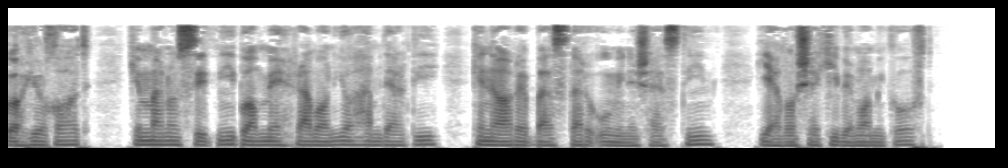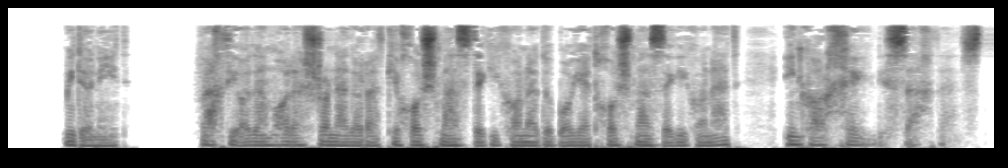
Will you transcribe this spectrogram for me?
گاهی اوقات که من و سیدنی با مهربانی و همدردی کنار بستر او می نشستیم یواشکی به ما می گفت می‌دانید وقتی آدم حالش را ندارد که خوشمزدگی کند و باید خوشمزدگی کند این کار خیلی سخت است.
